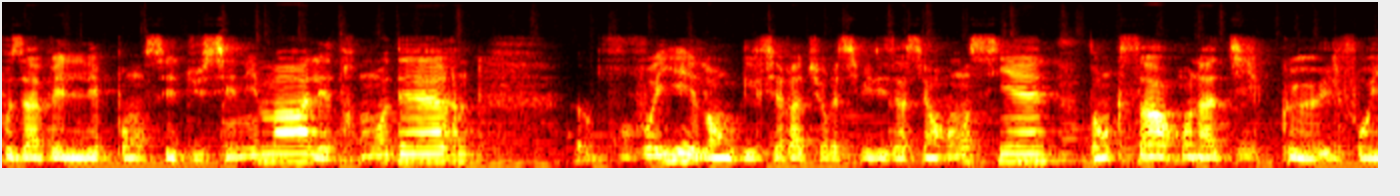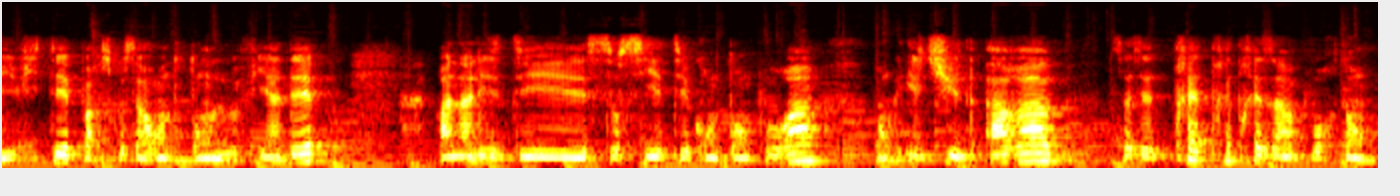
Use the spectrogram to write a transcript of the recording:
Vous avez les pensées du cinéma, lettres modernes. Vous voyez, langue, littérature et civilisation ancienne. Donc ça, on a dit qu'il faut éviter parce que ça rentre dans le FIADEP. Analyse des sociétés contemporaines, donc études arabes, ça c'est très très très important.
